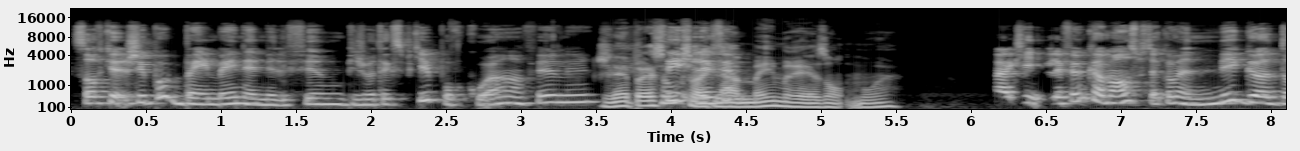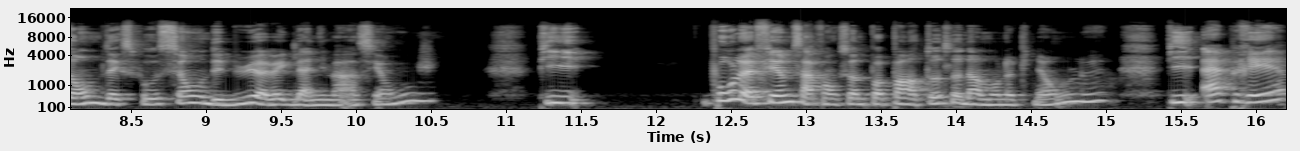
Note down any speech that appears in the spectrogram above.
sauf que j'ai pas bien bien aimé le film puis je vais t'expliquer pourquoi en fait j'ai l'impression que ça va être la même raison que moi ok le film commence puis t'as comme une méga dompe d'exposition au début avec de l'animation puis pour le film ça fonctionne pas pantoute là, dans mon opinion là. puis après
